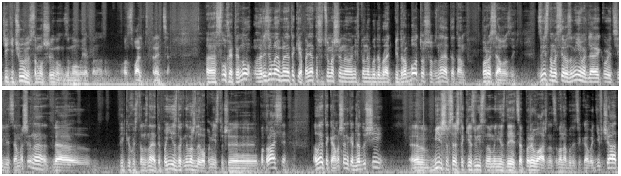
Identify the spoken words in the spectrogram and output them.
Тільки чую саму шину зимову, як вона там, асфальт треться. Е, слухайте, ну резюме в мене таке. Понятно, що цю машину ніхто не буде брати під роботу, щоб, знаєте, там порося возити. Звісно, ми всі розуміємо, для якої цілі ця машина, для якихось там, знаєте, поїздок, неважливо по місту чи по трасі. Але така машинка для душі. Е, Більше все ж таки, звісно, мені здається, переважно це вона буде цікава дівчат.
